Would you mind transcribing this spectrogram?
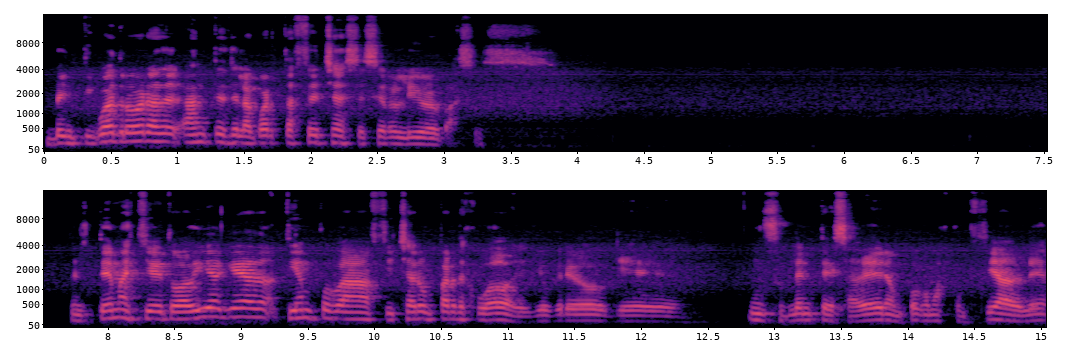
24 horas antes de la cuarta fecha se cierra el libro de pases. El tema es que todavía queda tiempo para fichar un par de jugadores. Yo creo que un suplente de Saavedra un poco más confiable.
